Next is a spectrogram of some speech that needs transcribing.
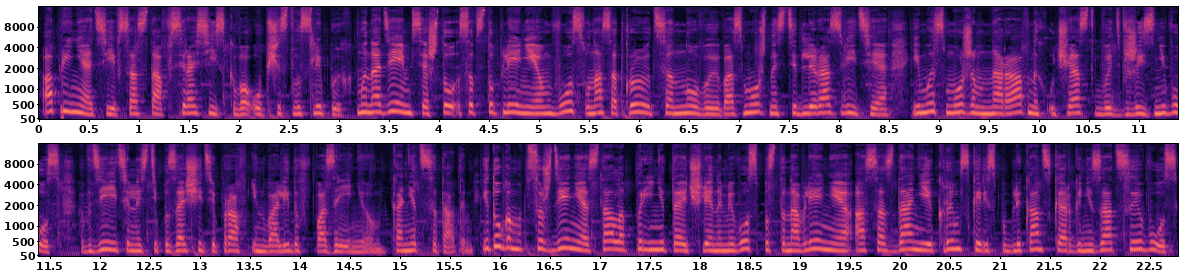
о принятии в состав Всероссийского общества слепых. Мы надеемся, что со вступлением в ВОЗ у нас откроются новые возможности для развития, и мы сможем на равных участвовать в жизни ВОЗ, в деятельности по защите прав инвалидов по зрению. Конец цитаты. Итогом обсуждения стало принятое членами ВОЗ постановление о создании Крымской республиканской организации ВОЗ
